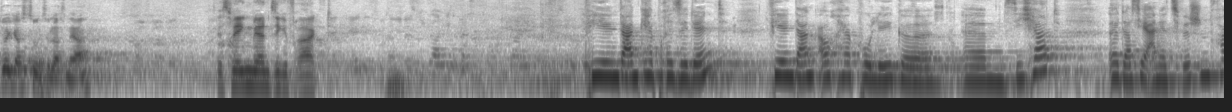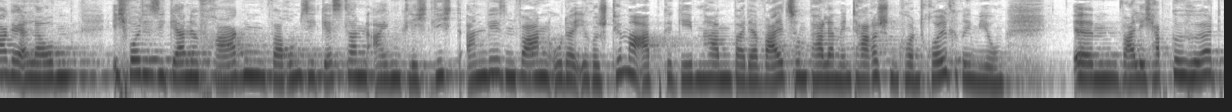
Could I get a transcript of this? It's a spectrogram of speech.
durchaus zuzulassen, ja? Deswegen werden Sie gefragt. Vielen Dank, Herr Präsident. Vielen Dank auch, Herr Kollege ähm, Sichert. Äh, dass Sie eine Zwischenfrage erlauben. Ich wollte Sie gerne fragen, warum Sie gestern eigentlich nicht anwesend waren oder Ihre Stimme abgegeben haben bei der Wahl zum Parlamentarischen Kontrollgremium. Ähm, weil ich habe gehört,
